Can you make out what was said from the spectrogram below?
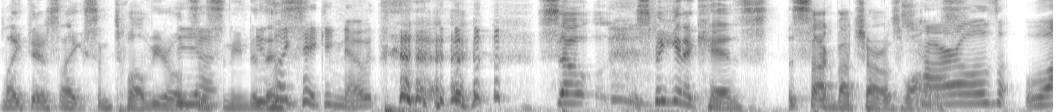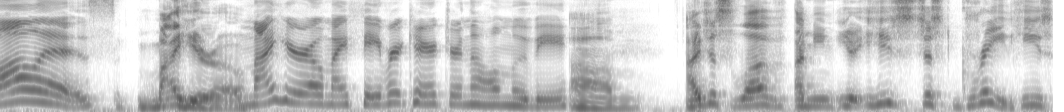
Like there's like some 12 year olds listening to He's this. He's like taking notes. so speaking of kids, let's talk about Charles Wallace. Charles Wallace, my hero. my hero, my favorite character in the whole movie. Um, I just love. I mean, he's just great. He's,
